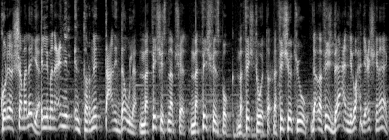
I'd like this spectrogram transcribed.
كوريا الشمالية اللي مانعين الإنترنت عن الدولة. مفيش سناب شات مفيش فيسبوك مفيش تويتر مفيش يوتيوب. لا مفيش داعي إن الواحد يعيش هناك.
